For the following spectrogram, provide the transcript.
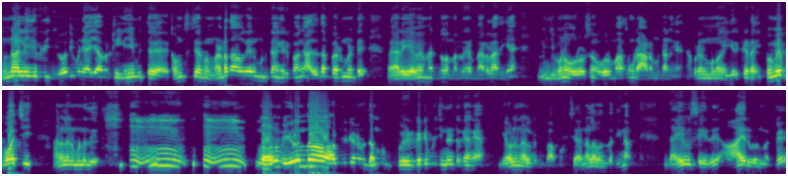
முன்னாள் நீதிபதி ஜோதிமணி ஐயா அவர்கள் நியமித்த கவுன்சில் சேர்மன் மட்டும் தான் அவங்க முடிக்காங்க இருப்பாங்க. அதுதான் பெர்மனெண்ட் வேற எவன் மிரட்டலாம் மரணம் மிரளாதீங்க மிஞ்சி போனால் ஒரு வருஷம் ஒரு மாதம் கூட ஆட மாட்டானுங்க அப்புறம் என்ன பண்ணுவாங்க? இருக்க இடம் இப்பவுமே போச்சு. அதனால என்ன பண்ணுது? நானும் இருந்தோம் அப்படின்னு சொல்லி நம்ம தம்பு கட்டி பிடிச்சி நின்று இருக்காங்க. எவ்வளோ நாள் இருக்குன்னு பார்ப்போம். சரி அதனால வந்து பார்த்தீங்கன்னா தயவு செய்து ஆயிரம் மக்கள்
